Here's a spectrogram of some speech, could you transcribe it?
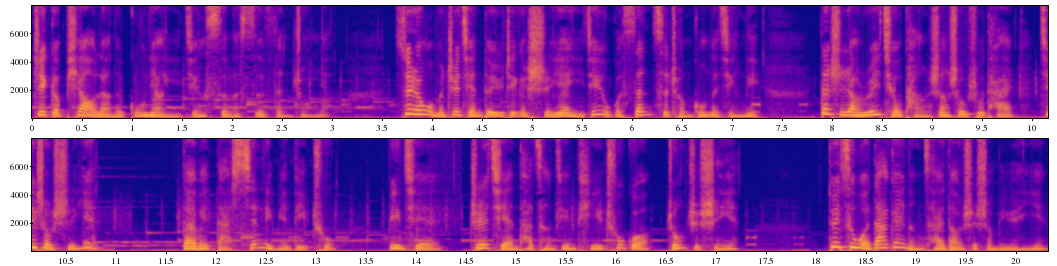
这个漂亮的姑娘已经死了四分钟了。虽然我们之前对于这个实验已经有过三次成功的经历，但是让 Rachel 躺上手术台接受实验。戴维打心里面抵触，并且之前他曾经提出过终止实验。对此，我大概能猜到是什么原因。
